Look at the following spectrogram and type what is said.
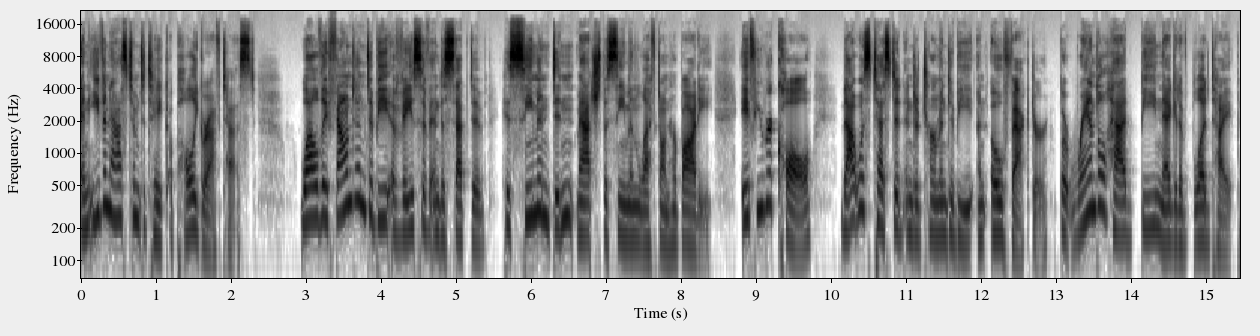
and even asked him to take a polygraph test. While they found him to be evasive and deceptive, his semen didn't match the semen left on her body. If you recall, that was tested and determined to be an O factor, but Randall had B negative blood type.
